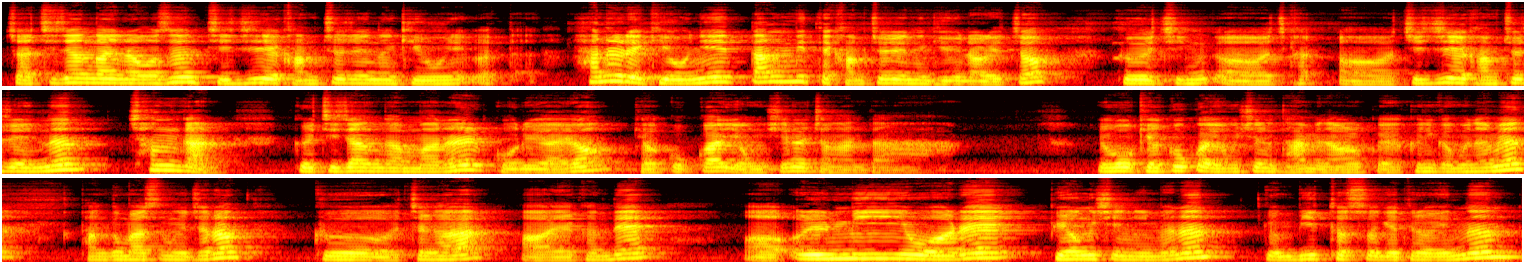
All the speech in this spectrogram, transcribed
자 지장간이라는 것은 지지에 감춰져 있는 기운이 어, 하늘의 기운이 땅 밑에 감춰져 있는 기운이라고 했죠. 그 지, 어, 가- 어, 지지에 감춰져 있는 천간 그 지장간만을 고려하여 격국과 용신을 정한다. 요거 격국과 용신은 다음에 나올 거예요. 그러니까 뭐냐면 방금 말씀드린 것처럼 그 제가 어, 예컨대 어, 을미월의 병신이면은 그 미터 속에 들어있는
